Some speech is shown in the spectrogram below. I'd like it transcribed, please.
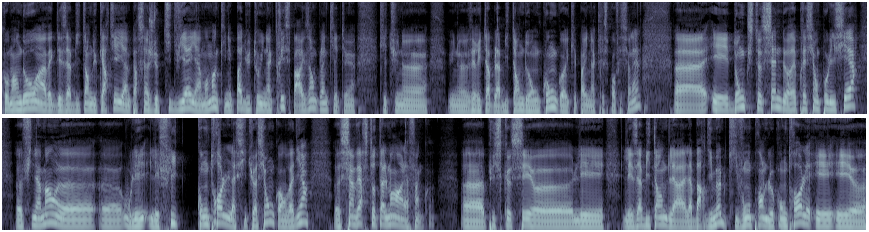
commando hein, avec des habitants du quartier. Il y a un personnage de petite vieille à un moment qui n'est pas du tout une actrice, par exemple, hein, qui est une, qui est une une véritable habitante de Hong Kong, quoi, qui est pas une actrice professionnelle. Euh, et donc cette scène de répression policière, euh, finalement, euh, euh, où les, les flics contrôlent la situation, quoi, on va dire, euh, s'inverse totalement à la fin, quoi. Euh, puisque c'est euh, les, les habitants de la, la barre d'immeuble qui vont prendre le contrôle et, et, euh,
